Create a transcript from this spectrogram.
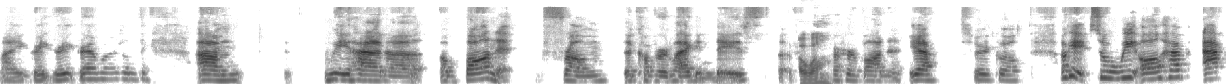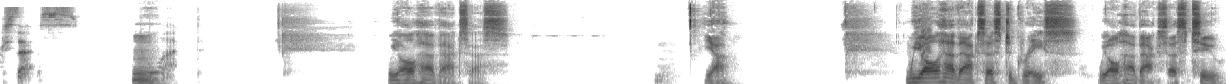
My great great grandma or something. Um, we had a, a bonnet from the covered wagon days uh, Oh wow. for her bonnet. Yeah, it's very cool. Okay, so we all have access to Mm. what? We all have access. Yeah. We all have access to grace. We all have access to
